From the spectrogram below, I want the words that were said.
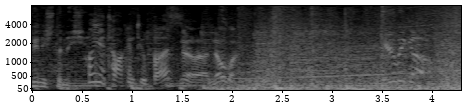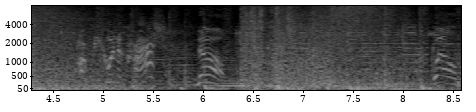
finish the mission. Who are you talking to, Buzz? Uh, no one. Here we go. Are we going to crash? No. Well,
